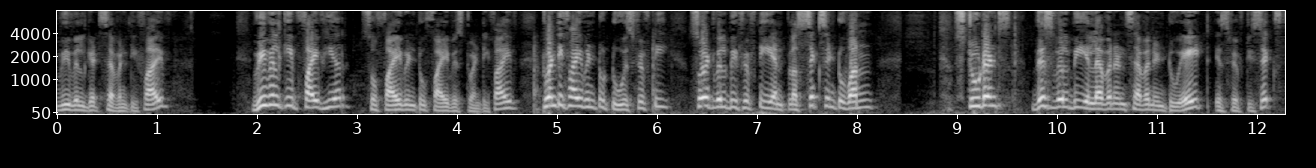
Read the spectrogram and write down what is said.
We will get 75. We will keep 5 here. So 5 into 5 is 25. 25 into 2 is 50. So it will be 50 and plus 6 into 1 Students, this will be 11 and 7 into 8 is 56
